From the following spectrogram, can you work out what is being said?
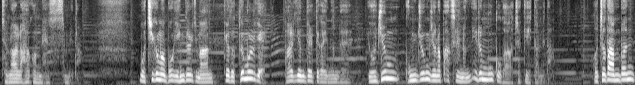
전화를 하곤 했었습니다. 뭐 지금은 보기 힘들지만 그래도 드물게 발견될 때가 있는데 요즘 공중전화 박스에는 이런 문구가 적혀 있답니다. 어쩌다 한번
